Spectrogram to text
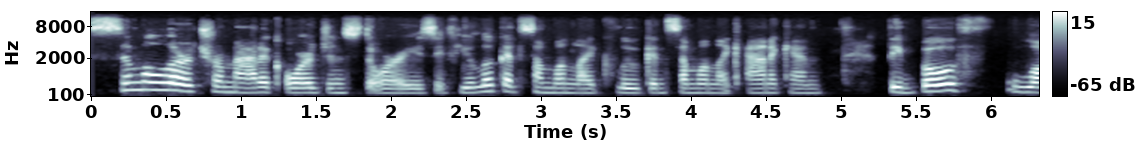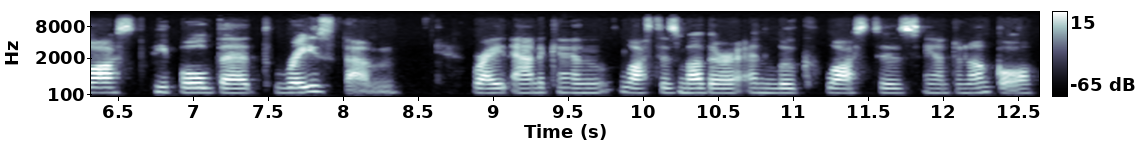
similar traumatic origin stories. If you look at someone like Luke and someone like Anakin, they both lost people that raised them, right? Anakin lost his mother, and Luke lost his aunt and uncle.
